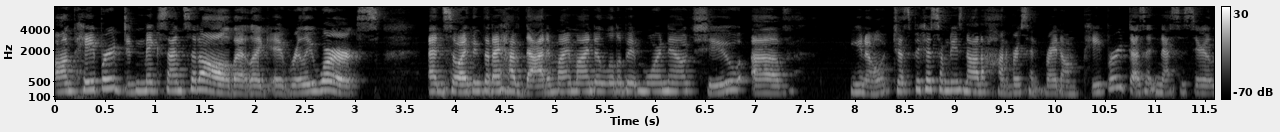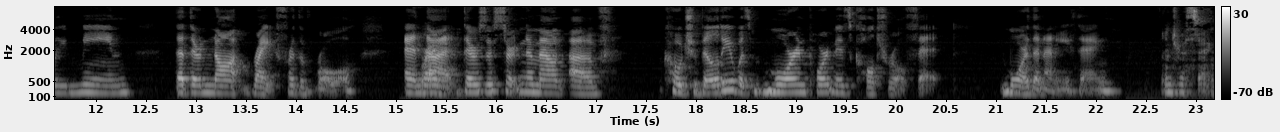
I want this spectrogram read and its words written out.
on paper didn't make sense at all, but like it really works. And so I think that I have that in my mind a little bit more now too of, you know, just because somebody's not 100% right on paper doesn't necessarily mean that they're not right for the role. And right. that there's a certain amount of coachability was more important is cultural fit more than anything. Interesting.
